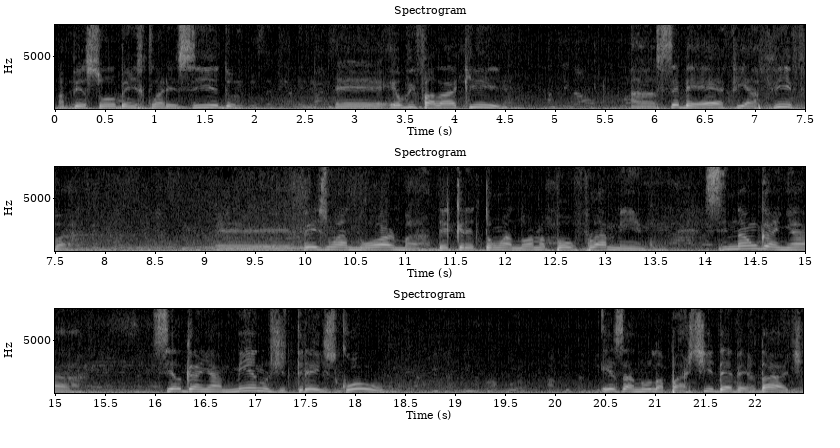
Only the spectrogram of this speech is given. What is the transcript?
uma pessoa bem esclarecida. É, eu vi falar que a CBF e a FIFA é, fez uma norma, decretou uma norma para o Flamengo. Se não ganhar, se ele ganhar menos de três gols, eles anulam a partida, é verdade?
